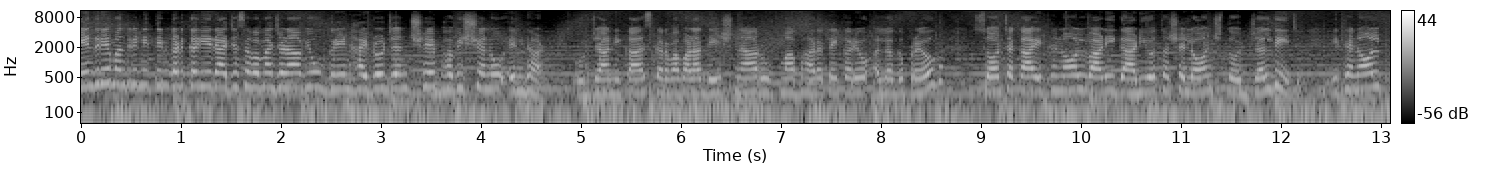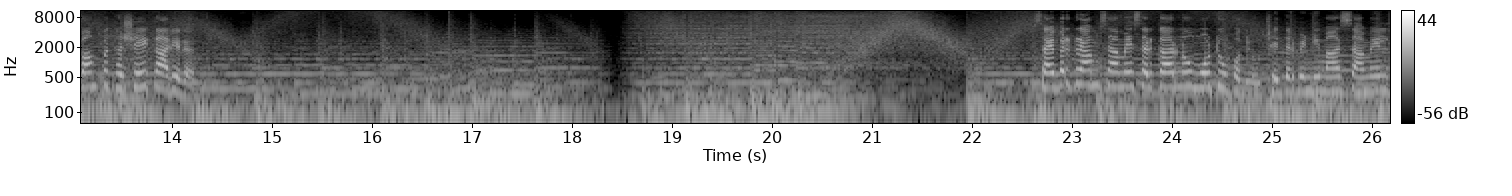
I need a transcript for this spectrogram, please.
કેન્દ્રીય મંત્રી નીતિન ગડકરીએ રાજ્યસભામાં જણાવ્યું, ગ્રીન હાઇડ્રોજન છે ભવિષ્યનું ઇંધણ. ઊર્જા નિકાસ કરવાવાળા દેશના રૂપમાં ભારતે કર્યો અલગ પ્રયોગ. સો ટકા ઇથેનોલવાળી ગાડીઓ થશે લોન્ચ, તો જલ્દી જ ઇથેનોલ પંપ થશે કાર્યરત. સાયબર ક્રાઇમ સામે સરકારનું મોટું પગલું. છેતરપિંડીમાં સામેલ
